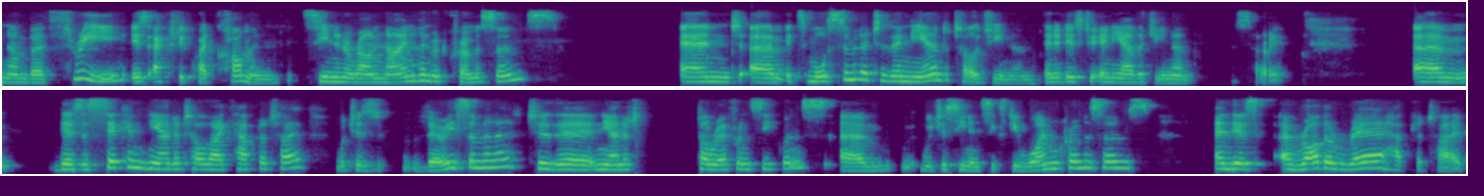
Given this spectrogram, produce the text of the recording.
number three is actually quite common. It's seen in around 900 chromosomes, and um, it's more similar to the Neanderthal genome than it is to any other genome. Sorry. Um, there's a second Neanderthal-like haplotype, which is very similar to the Neanderthal reference sequence, um, which is seen in 61 chromosomes. And there's a rather rare haplotype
